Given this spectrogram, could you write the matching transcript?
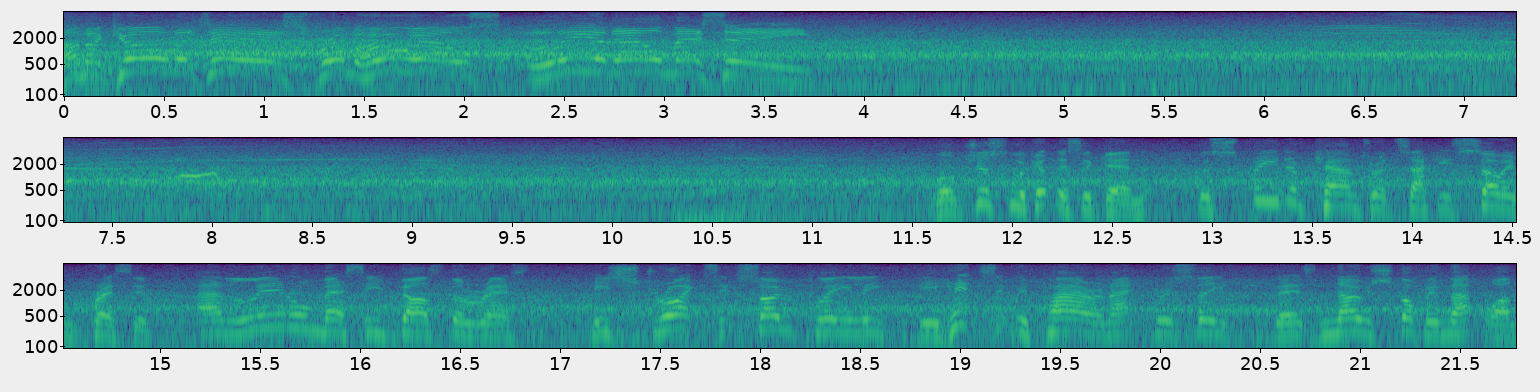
And a goal it is from who else? Lionel Messi. Well, just look at this again. The speed of counter-attack is so impressive, and Lionel Messi does the rest. He strikes it so cleanly, he hits it with power and accuracy. There's no stopping that one.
